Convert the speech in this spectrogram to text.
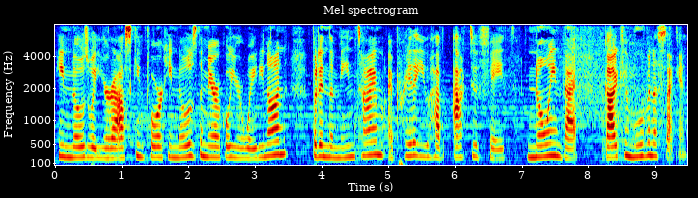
he knows what you're asking for. He knows the miracle you're waiting on. But in the meantime, I pray that you have active faith, knowing that God can move in a second.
